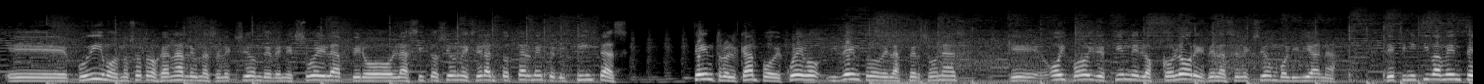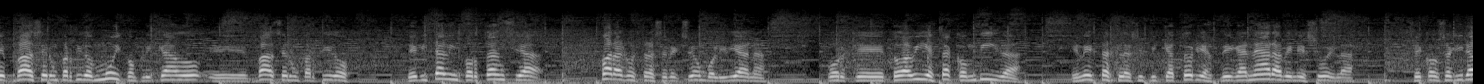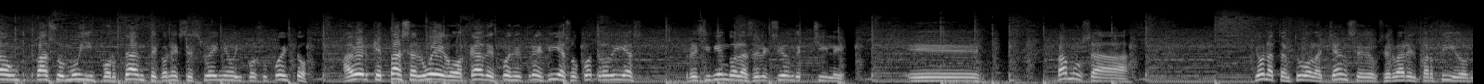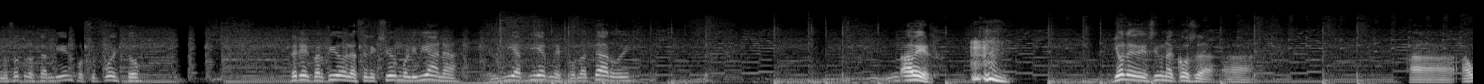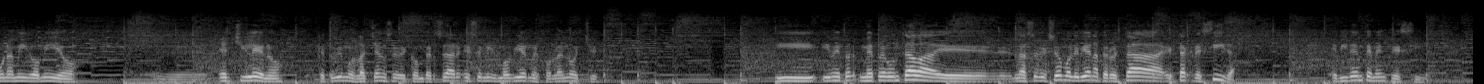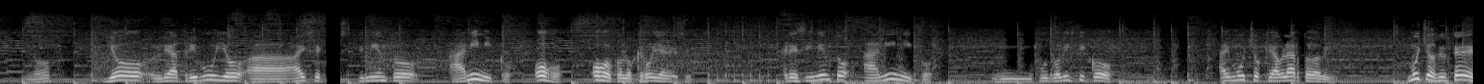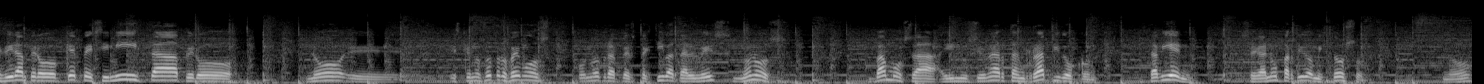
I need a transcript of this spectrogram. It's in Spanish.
Eh, pudimos nosotros ganarle una selección de Venezuela, pero las situaciones eran totalmente distintas dentro del campo de juego y dentro de las personas que hoy por hoy defienden los colores de la selección boliviana. Definitivamente va a ser un partido muy complicado, eh, va a ser un partido de vital importancia para nuestra selección boliviana, porque todavía está con vida en estas clasificatorias de ganar a Venezuela. Se conseguirá un paso muy importante con ese sueño y por supuesto a ver qué pasa luego acá después de tres días o cuatro días recibiendo a la selección de Chile. Eh, vamos a... Jonathan tuvo la chance de observar el partido, nosotros también, por supuesto, ver el partido de la selección boliviana el día viernes por la tarde. A ver, yo le decía una cosa a, a, un amigo mío, eh, el chileno, que tuvimos la chance de conversar ese mismo viernes por la noche. Y, me, preguntaba, eh, la selección boliviana, pero está, está crecida. Evidentemente sí, ¿no? Yo le atribuyo a, ese crecimiento anímico. Ojo, ojo con lo que voy a decir. Crecimiento anímico. Mm, futbolístico, hay mucho que hablar todavía. Muchos de ustedes dirán, pero qué pesimista, pero no, eh, es que nosotros vemos con otra perspectiva tal vez, no nos vamos a ilusionar tan rápido con, está bien, se ganó un partido amistoso, ¿no?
